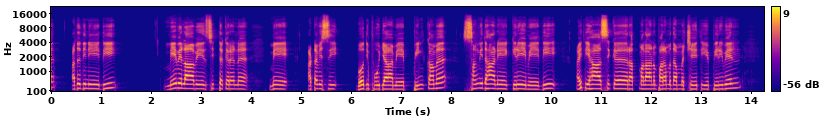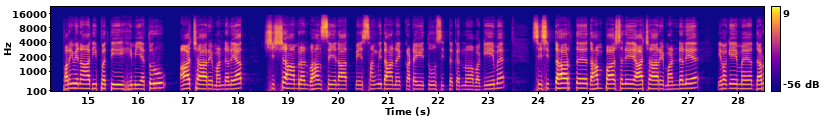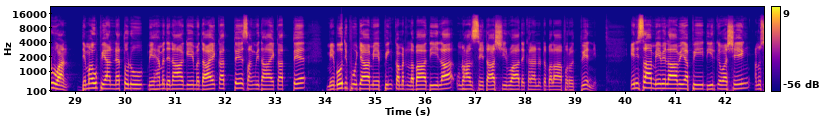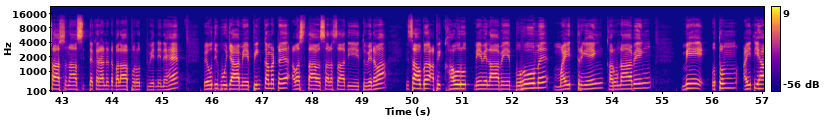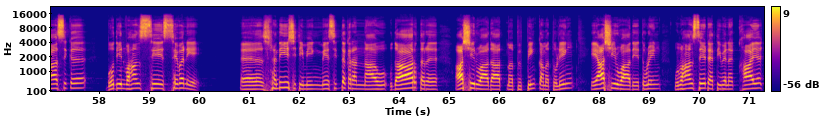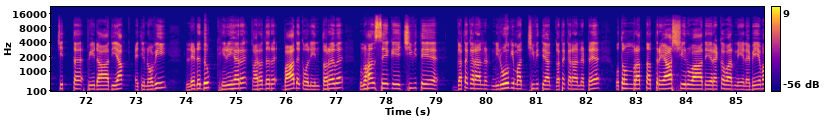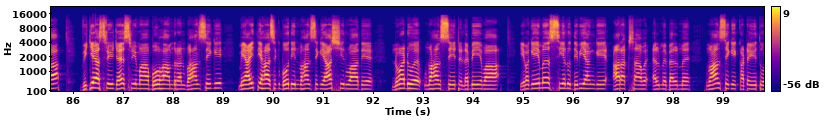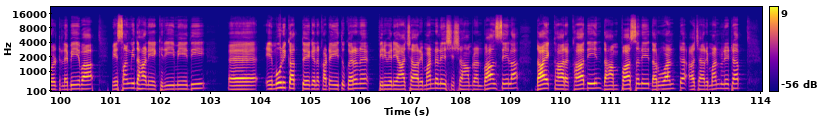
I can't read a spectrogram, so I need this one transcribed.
අද දිනේදී මේ වෙලාවේ සිද්ධ කරන මේ අටවිසි බෝධි පූජාමේ පින්කම සංවිධානය කිරීමේදී ඓතිහාසික රත්මලාන පරමධම්ම චේතිය පිරිවෙන් පරිවෙනාධිපති හිමි ඇතුරු ආචාර්ය මණ්ඩලයත් ශිෂ්‍යහාමරන් වහන්සේලාත් මේ සංවිධාන කටයුතු සිද්ධ කරනවා වගේම ශ්‍රී සිද්ධාර්ථ දහම් පාසලේ ආචාර්ය මණ්ඩලය එවැගේම දරුවන් දෙමව්පියන් ඇතුළු මේ හැම දෙනාගේම දායකත්වය සංවිධායකත්වය මේ බෝධි පූජා මේ පින්කමට ලබා දීලා උන්වහන්සේට ආශිර්වාද කරන්නට බලාපොරොත්තු වෙන්නේ. ඒ නිසා මේ වෙලාවේ අපි දීර්ඝ වශයෙන් අනුශාසනා සිද්ධ කරන්නට බලාපොරොත්තු වෙන්නේ නැහැ. බෝධි පූජා මේ පින්කමට අවස්ථාව සලසා දී යුතු වෙනවා. නිසා ඔබ අපි කවුරුත් මේ වෙලාවේ බොහෝම මෛත්‍රියෙන් කරුණාවෙන් මේ උතුම් ඓතිහාසික බෝධීන් වහන්සේ සෙවණේ ශ්‍රඳී සිටිමින් මේ සිද්ධ කරන්නා වූ උදාාරතර ආශිර්වාදාත්මක පින්කම තුළින් ඒ ආශිර්වාදයේ තුළින් උන්වහන්සේට ඇතිවෙන කාය චිත්ත පීඩාදියක් ඇති නොවි ලෙඩ දුක් හිරිහැර කරදර බාධක වලින් තොරව උන්වහන්සේගේ ජීවිතය ගත කරන්නට නිරෝගිමත් ජීවිතයක් ගත කරන්නට උතුම් රත්නත්‍රය ආශිර්වාදයේ රැකවරණය ලැබේවා. විජයශ්‍රී ජයශ්‍රීමා බෝහාම්දුරන් වහන්සේගේ මේ ඓතිහාසික බෝධීන් වහන්සේගේ ආශිර්වාදය නොඅඩුව උන්වහන්සේට ලැබේවා. ඒ වගේම සියලු දෙවියන්ගේ ආරක්ෂාව ඇල්ම බැල්ම උන්වහන්සේගේ කටයුතු වලට ලැබේවා. මේ සංවිධානය කිරීමේදී ඒ මූලිකත්වය ගැන කටයුතු කරන පිරිවෙන ආචාර්ය මණ්ඩලයේ ශිෂ්‍ය හාමුදුරන් වහන්සේලා දායකකාර කාදීන් දහම් පාසලේ දරුවන්ට ආචාර්ය මණ්ඩලයට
